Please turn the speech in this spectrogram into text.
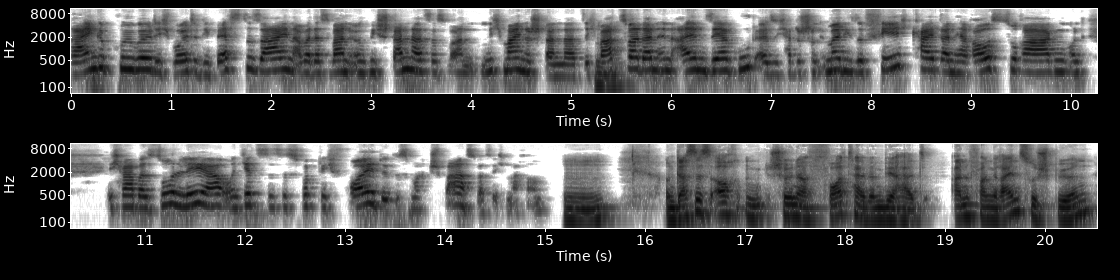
reingeprügelt. Ich wollte die Beste sein, aber das waren irgendwie Standards, das waren nicht meine Standards. Ich war mhm. zwar dann in allem sehr gut, also ich hatte schon immer diese Fähigkeit, dann herauszuragen und ich war aber so leer und jetzt ist es wirklich Freude. Das macht Spaß, was ich mache. Mhm. Und das ist auch ein schöner Vorteil, wenn wir halt anfangen reinzuspüren,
